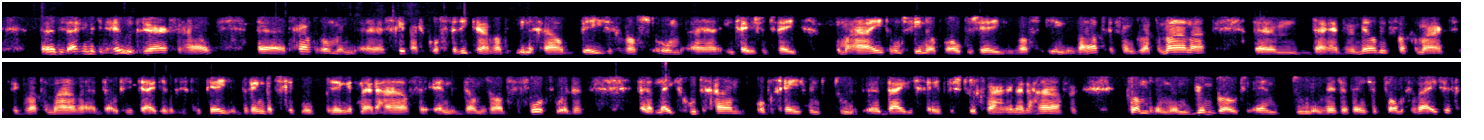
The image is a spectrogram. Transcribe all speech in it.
Uh, het is eigenlijk een beetje een heel raar verhaal. Uh, het gaat om een uh, schip uit Costa Rica wat illegaal bezig was om in 2002 om haaien te ontvinden op open zee. Was in water van Guatemala. Um, daar hebben we melding van gemaakt. Guatemala, de autoriteiten hebben gezegd, oké, breng dat schip op, breng het naar de haven en dan zal het vervolgd worden. En dat leek goed te gaan. Op een gegeven moment, toen beide schepen dus terug waren naar de haven, kwam er een, een en toen werd opeens het plan gewijzigd.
